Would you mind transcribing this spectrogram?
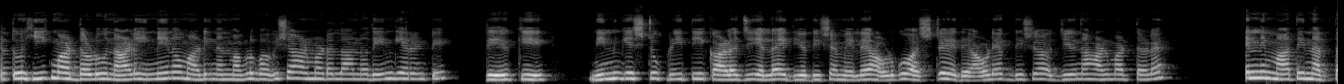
ಇವತ್ತು ಹೀಗೆ ಮಾಡ್ದವಳು, ನಾಳೆ ಇನ್ನೇನೋ ಮಾಡಿ ನನ್ನ ಮಗಳು ಭವಿಷ್ಯ ಹಾಳು ಮಾಡಲ್ಲ ಅನ್ನೋದೇನು ಗ್ಯಾರಂಟಿ? ದೇವ್ಕಿ, ನಿನಗೆಷ್ಟು ಪ್ರೀತಿ, ಕಾಳಜಿ ಎಲ್ಲ ಇದೆಯೋ ದಿಶಾ ಮೇಲೆ, ಅವಳಿಗೂ ಅಷ್ಟೇ ಇದೆ. ಅವಳು ಯಾಕೆ ದಿಶಾ ಜೀವನ ಹಾಳು ಮಾಡ್ತಾಳೆ? ಏನು ನಿಮ್ಮ ಮಾತಿನ ಅರ್ಥ?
